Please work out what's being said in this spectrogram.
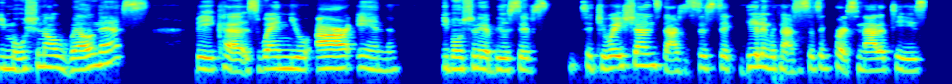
emotional wellness because when you are in emotionally abusive situations, narcissistic, dealing with narcissistic personalities,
